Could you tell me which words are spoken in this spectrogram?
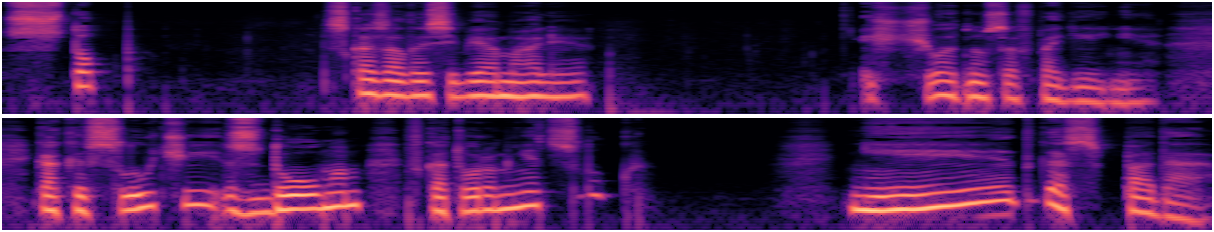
«Стоп!» — сказала себе Амалия. Еще одно совпадение, как и в случае с домом, в котором нет слуг. Нет, господа,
